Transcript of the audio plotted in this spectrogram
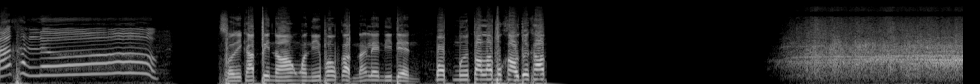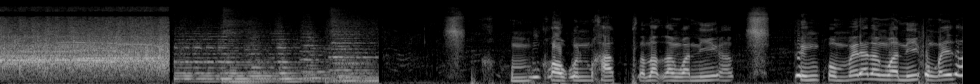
มากค่ะลูก สวัสดีครับพี่น้องวันนี้พบกับนักเรียนดีเด่นปรบมือต้อนรับพวกเขาด้วยครับผม ขอบคุณครับสำหรับรางวัลนี้ครับ ถึงผมไม่ได้รางวัลนี้ ผมก็จะท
